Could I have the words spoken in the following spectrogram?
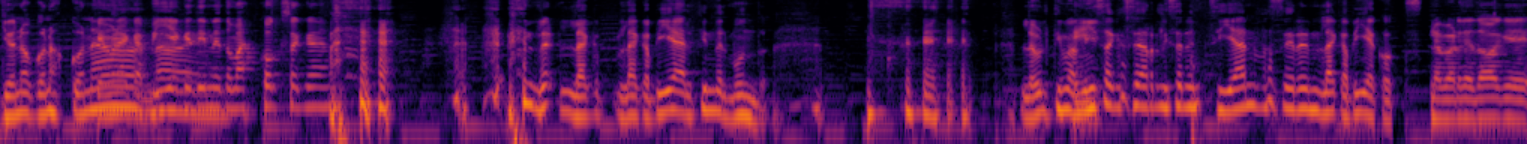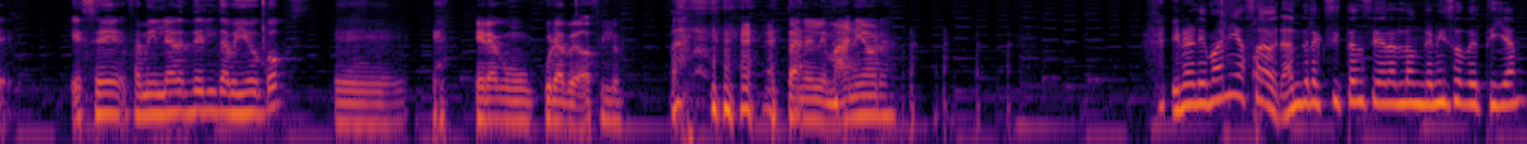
Yo no conozco nada. es una capilla nada que tiene Tomás Cox acá. la, la- la capilla del fin del mundo. La última Sí. misa que se va a realizar en Chillán va a ser en la capilla Cox. Lo peor de todo que ese familiar del de apellido Cox eh, era como un cura pedófilo. Está en Alemania ahora. ¿En Alemania sabrán de la existencia de las longanizas de Chillán?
